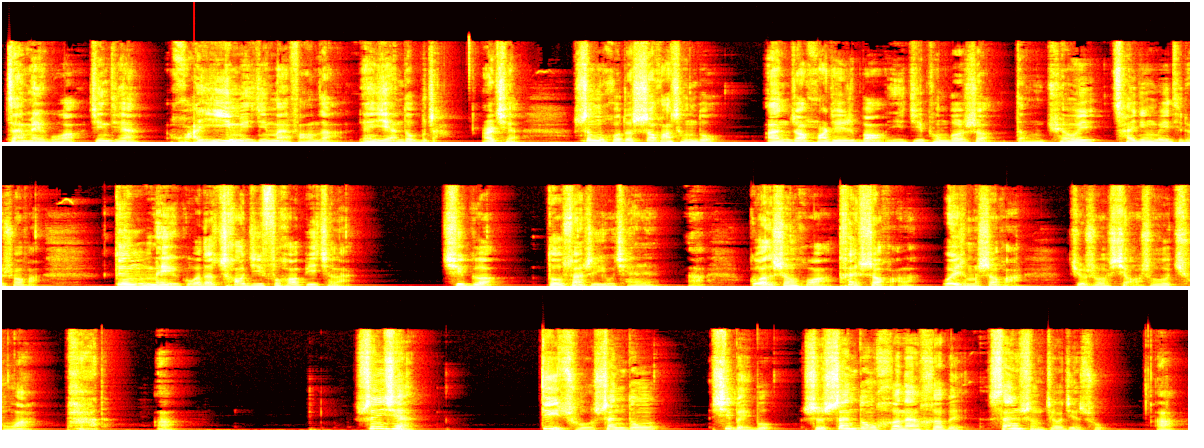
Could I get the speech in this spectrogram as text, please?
在美国今天花一亿美金买房子，连眼都不眨，而且生活的奢华程度？按照《华尔街日报》以及彭博社等权威财经媒体的说法，跟美国的超级富豪比起来，七哥都算是有钱人啊，过的生活啊太奢华了。为什么奢华？就说小时候穷啊，怕的啊。莘县地处山东西北部，是山东、河南、河北三省交界处啊。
